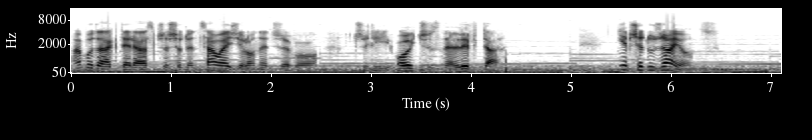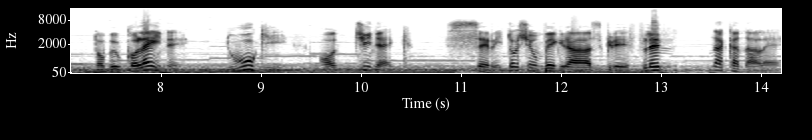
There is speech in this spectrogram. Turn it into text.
albo tak teraz przeszedłem całe zielone drzewo, czyli ojczyznę Lyfta. Nie przedłużając, to był kolejny, długi, odcinek z serii To się wygra z gry Flynn na kanale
